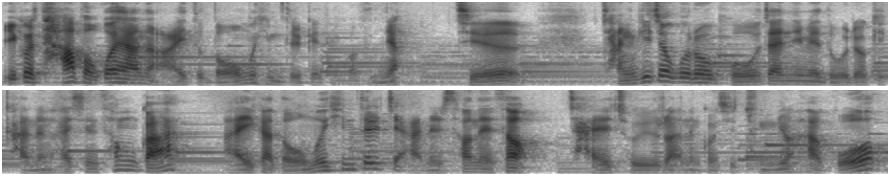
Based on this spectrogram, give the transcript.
이걸 다 먹어야 하는 아이도 너무 힘들게 되거든요. 즉 장기적으로 보호자님의 노력이 가능하신 선과 아이가 너무 힘들지 않을 선에서 잘 조율하는 것이 중요하고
